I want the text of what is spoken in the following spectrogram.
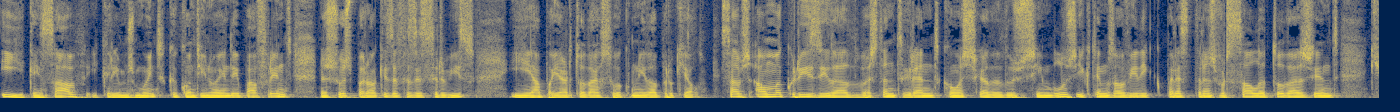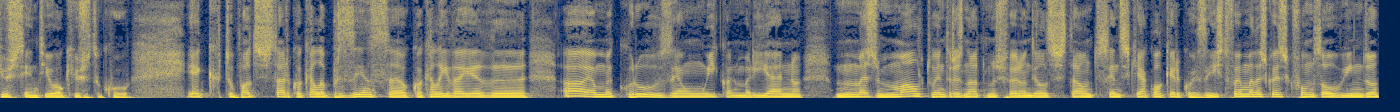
e, quem sabe, e queremos muito, que continuem daí para a frente nas suas paróquias a fazer serviço e a apoiar toda a sua comunidade paroquial. Sabes, há uma curiosidade bastante grande com a chegada dos símbolos e que temos ouvido e que parece transversal a toda a gente que os sentiu ou que os tocou. É que tu podes estar com aquela presença ou com aquela ideia de ah, é uma cruz, é um ícone mariano, mas mal tu entras na atmosfera onde eles estão, tu sentes que há qualquer coisa. Isto foi uma das coisas que fomos ouvindo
